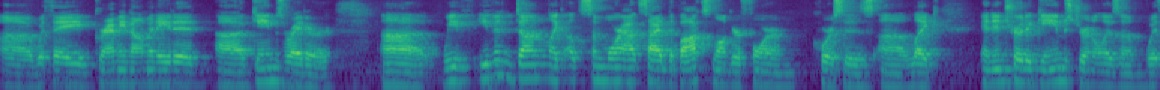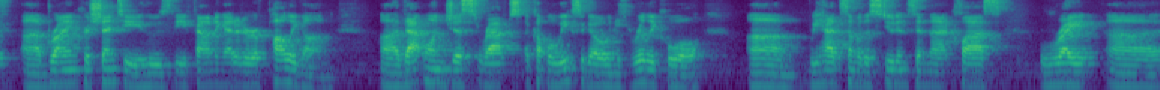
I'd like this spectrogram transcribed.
uh, with a Grammy-nominated uh, games writer. Uh, we've even done like some more outside the box, longer form courses uh, like an intro to games journalism with uh, Brian Crecente, who's the founding editor of Polygon. Uh, that one just wrapped a couple weeks ago and was really cool. Um, we had some of the students in that class write, uh,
